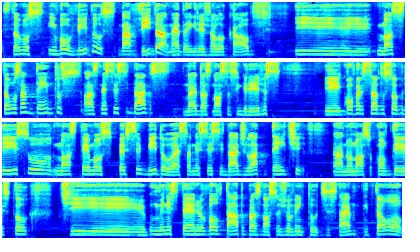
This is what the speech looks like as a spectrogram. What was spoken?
estamos envolvidos na vida né, da igreja local e nós estamos atentos às necessidades né, das nossas igrejas. E conversando sobre isso, nós temos percebido essa necessidade latente ah, no nosso contexto de um ministério voltado para as nossas juventudes, né? Então,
